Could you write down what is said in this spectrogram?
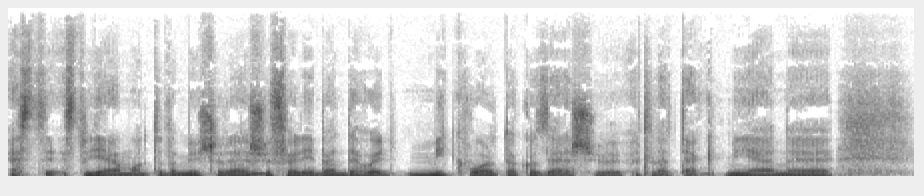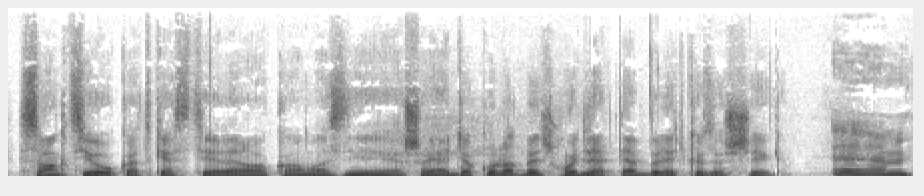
ezt, ezt ugye elmondtad a műsor első felében, de hogy mik voltak az első ötletek? Milyen uh, szankciókat kezdtél el alkalmazni a saját gyakorlatban, és hogy lett ebből egy közösség? Um.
